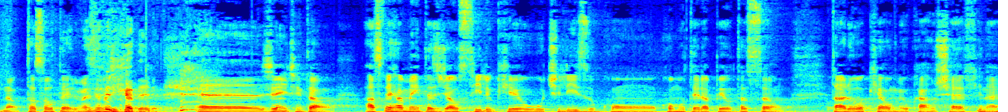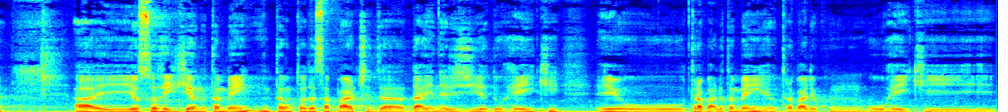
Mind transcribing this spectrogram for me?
Não, tô solteiro, mas é brincadeira. É, gente, então, as ferramentas de auxílio que eu utilizo com, como terapeuta são tarô, que é o meu carro-chefe, né? Aí eu sou reikiano também, então toda essa parte da, da energia do reiki eu trabalho também. Eu trabalho com o reiki,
